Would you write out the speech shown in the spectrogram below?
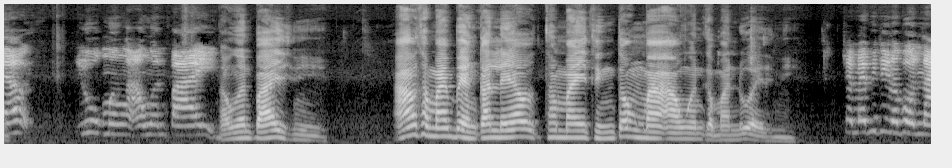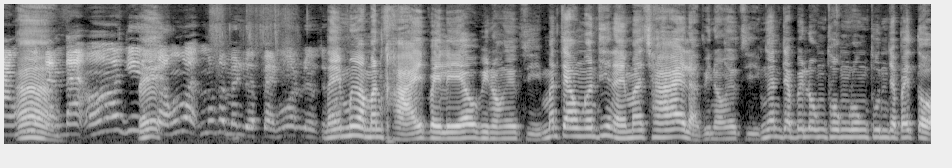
แล้ว ลูกมึงเอาเงินไป เอาเงินไปทีนี้เอาทำไมแบ่งกันแล้วทำไมถึงต้องมาเอาเงินกับมันด้วยทีนี้ใช่ไหมพี่ธีรพลนางอ่าพูดจำได้อ๋อยี่เอ๊ะสองงวดมันก็มันเหลือแปดงวดเร็วจังในเมื่อมันขายไปแล้วพี่น้องเอฟซีมันจะเอาเงินที่ไหนมาใช้ล่ะพี่น้องเอฟซีเงินจะไปลงทงลงทุนจะไปต่อ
